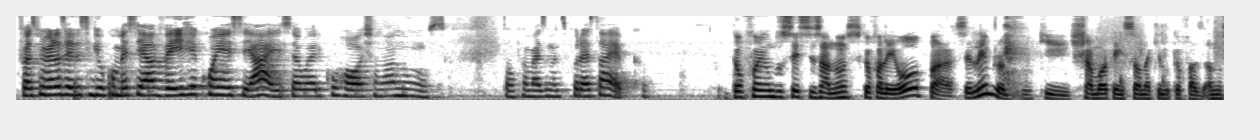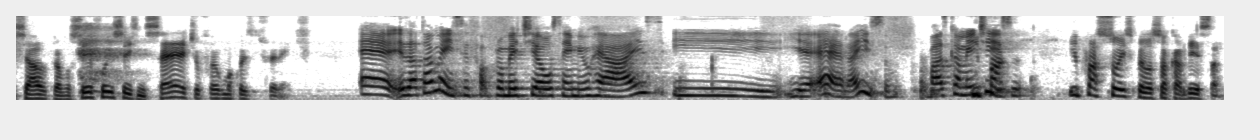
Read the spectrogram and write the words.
Foi as primeiras vezes assim, que eu comecei a ver e reconhecer: ah, esse é o Érico Rocha no anúncio. Então, foi mais ou menos por essa época. Então foi um dos esses anúncios que eu falei, opa, você lembra do que chamou atenção naquilo que eu faz, anunciava para você? Foi o 6 em 7 ou foi alguma coisa diferente? É, exatamente. Você prometia os 100 mil reais e, e é, era isso. Basicamente e isso. E passou isso pela sua cabeça?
